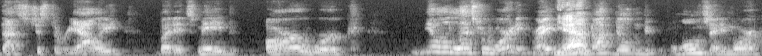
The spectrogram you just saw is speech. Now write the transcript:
that's just a reality. But it's made our work, you know, a little less rewarding, right? Yeah. We're not building beautiful homes anymore.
